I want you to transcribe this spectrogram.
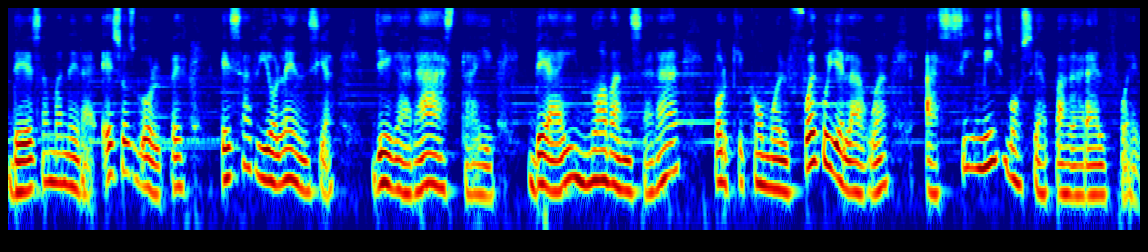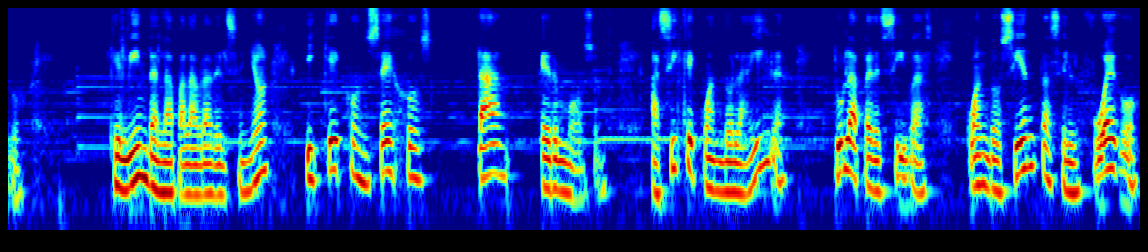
De esa manera, esos golpes, esa violencia llegará hasta ahí. De ahí no avanzará porque como el fuego y el agua, así mismo se apagará el fuego. Qué linda es la palabra del Señor y qué consejos tan hermosos. Así que cuando la ira tú la percibas, cuando sientas el fuego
